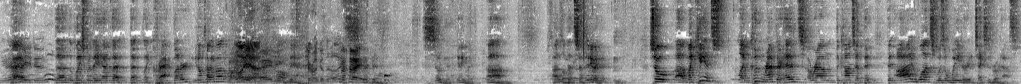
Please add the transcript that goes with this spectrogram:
Yeah, Right? you did. The, the place where they have that, that like crack butter, you know what I'm talking about? Oh, yeah. Oh man, Everyone goes, oh, so good, so good. Anyway, um, I love that stuff. Anyway, so uh, my kids like couldn't wrap their heads around the concept that that I once was a waiter at Texas Roadhouse.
